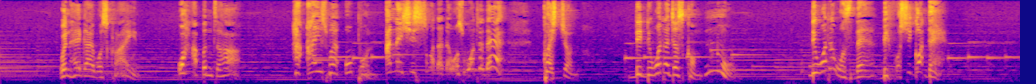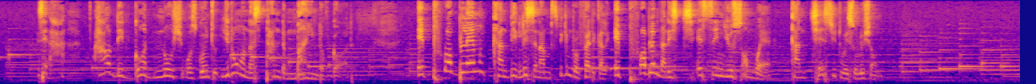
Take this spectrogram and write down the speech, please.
When Hagar was crying, what happened to her? Her eyes were open, and then she saw that there was water there. Question: Did the water just come? No. The water was there before she got there. You see, ah, how did God know she was going to? You don't understand the mind of God. A problem can be, listen, I'm speaking prophetically. A problem that is chasing you somewhere can chase you to a solution.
